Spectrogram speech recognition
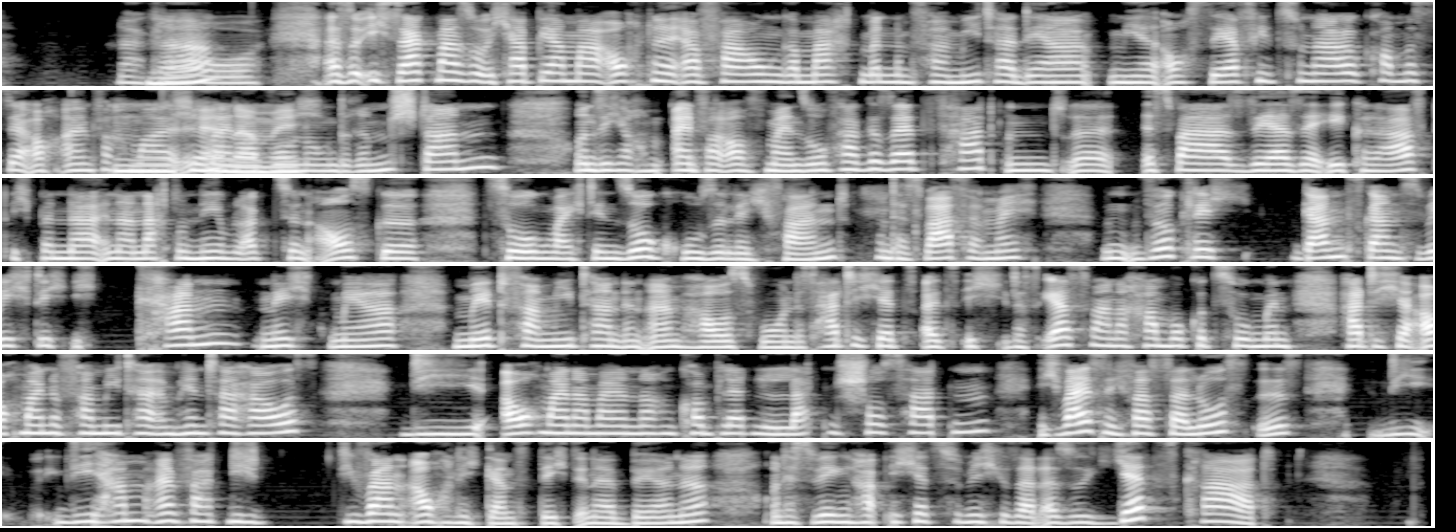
Na klaro. Also ich sag mal so, ich habe ja mal auch eine Erfahrung gemacht mit einem Vermieter, der mir auch sehr viel zu nahe gekommen ist, der auch einfach Mm, mal ich in meiner mich. Wohnung drin stand und sich auch einfach auf mein Sofa gesetzt hat und äh, es war sehr sehr ekelhaft. Ich bin da in der Nacht- und Nebelaktion ausgezogen, weil ich den so gruselig fand und das war für mich wirklich ganz ganz wichtig. Ich kann nicht mehr mit Vermietern in einem Haus wohnen. Das hatte ich jetzt, als ich das erste Mal nach Hamburg gezogen bin, hatte ich ja auch meine Vermieter im Hinterhaus, die auch meiner Meinung nach einen kompletten Lattenschuss hatten. Ich weiß nicht, was da los ist. Die, die haben einfach die die waren auch nicht ganz dicht in der Birne und deswegen habe ich jetzt für mich gesagt, also jetzt gerade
